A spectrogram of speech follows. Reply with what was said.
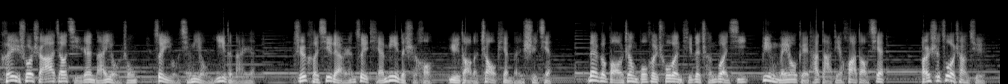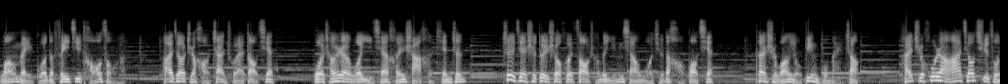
可以说是阿娇几任男友中最有情有义的男人。只可惜两人最甜蜜的时候遇到了照片门事件，那个保证不会出问题的陈冠希并没有给他打电话道歉，而是坐上去往美国的飞机逃走了。阿娇只好站出来道歉，我承认我以前很傻很天真，这件事对社会造成的影响我觉得好抱歉。但是网友并不买账，还直呼让阿娇去做。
